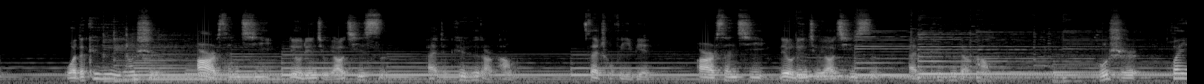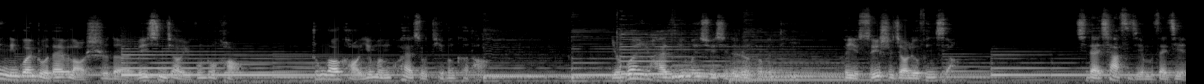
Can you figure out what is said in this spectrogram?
我的 QQ 邮箱是二三七六零九幺七四 @QQ 点 com，再重复一遍，二三七六零九幺七四 @QQ 点 com。同时，欢迎您关注戴维老师的微信教育公众号“中高考英文快速提分课堂”，有关于孩子英文学习的任何问题，可以随时交流分享。期待下次节目再见。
